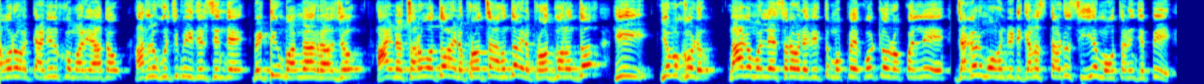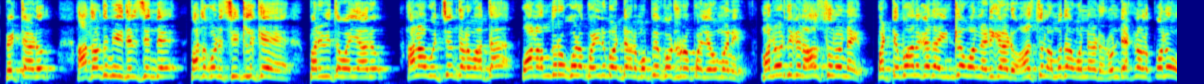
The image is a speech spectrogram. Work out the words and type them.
ఎవరు అంటే అనిల్ కుమార్ యాదవ్. అతని గురించి మీకు తెలిసిందే. బెట్టింగ్ బంగారు రాజు ఆయన చొరవతో ఆయన ప్రోత్సాహంతో ఆయన ప్రోద్బలంతో ఈ యువకుడు నాగమల్లేశ్వరం అనే వ్యక్తి ముప్పై కోట్ల రూపాయల్ని జగన్మోహన్ రెడ్డి గెలుస్తాడు సీఎం అవుతాడని చెప్పి పెట్టాడు. ఆ తర్వాత మీకు తెలిసిందే పదకొండు సీట్లకే పరిమితం అయ్యారు అలా వచ్చిన తర్వాత వాళ్ళందరూ కూడా పైన పడ్డారు. ముప్పై కోట్ల రూపాయలు ఇవ్వమని. మనోడి దగ్గర ఆస్తులు ఉన్నాయి పట్టివ్వాలి కదా ఇంట్లో వాళ్ళని అడిగాడు ఆస్తులు అమ్ముదాం అన్నాడు రెండు ఎకరాల పొలం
